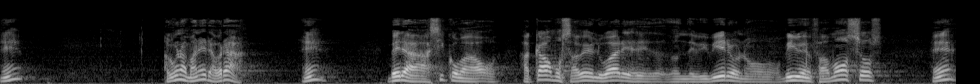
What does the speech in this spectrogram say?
¿eh? Alguna manera habrá. ¿eh? Ver así como acá vamos a ver lugares de donde vivieron o viven famosos. ¿eh?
